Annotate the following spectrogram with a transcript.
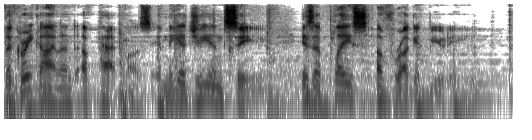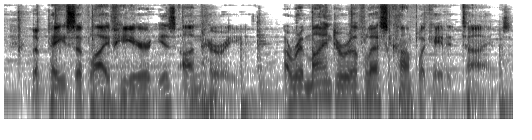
The Greek island of Patmos in the Aegean Sea is a place of rugged beauty. The pace of life here is unhurried, a reminder of less complicated times.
